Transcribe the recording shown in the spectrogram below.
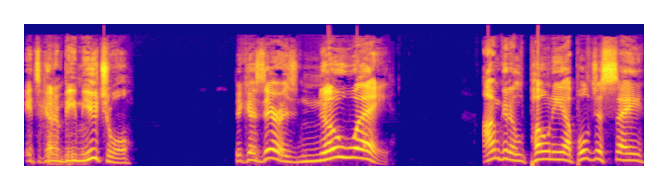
it's going to be mutual because there is no way I'm going to pony up. We'll just say,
